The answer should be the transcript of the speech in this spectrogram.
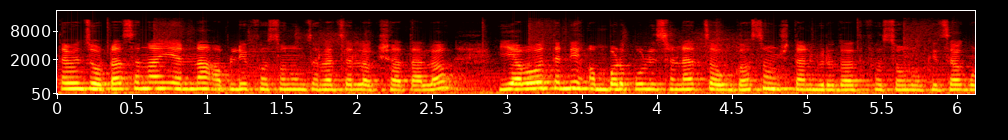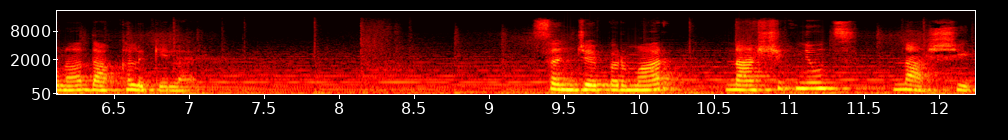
त्यामुळे जोटासना यांना आपली फसवणूक झाल्याचं लक्षात आलं. याबाबत त्यांनी अंबड पोलीस ठाण्यात चौघा संस्थांविरोधात फसवणुकीचा गुन्हा दाखल केला आहे संजय परमार नाशिक न्यूज. नाशिक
